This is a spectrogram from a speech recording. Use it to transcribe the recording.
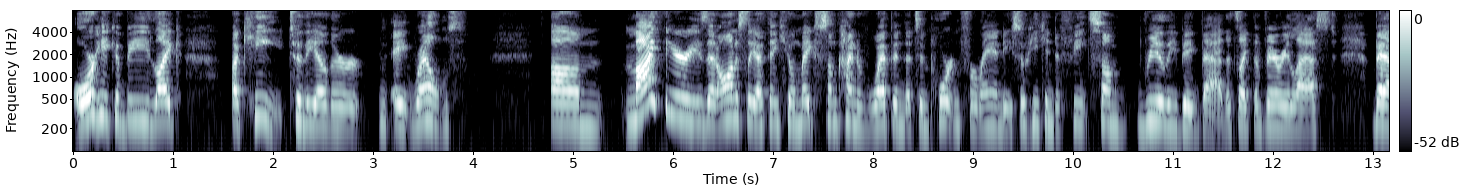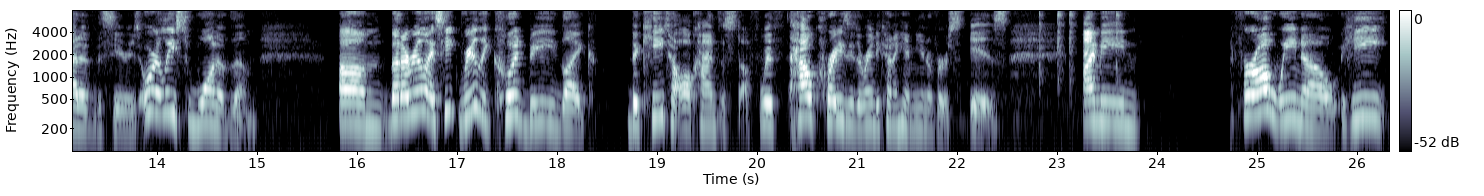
Or he could be like a key to the other eight realms um, my theory is that honestly, I think he'll make some kind of weapon that's important for Randy so he can defeat some really big bad. That's like the very last bad of the series, or at least one of them. Um, but I realize he really could be like the key to all kinds of stuff with how crazy the Randy Cunningham universe is. I mean, for all we know, he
